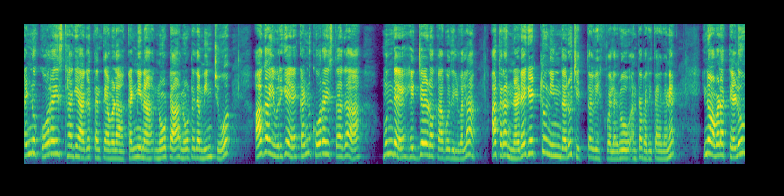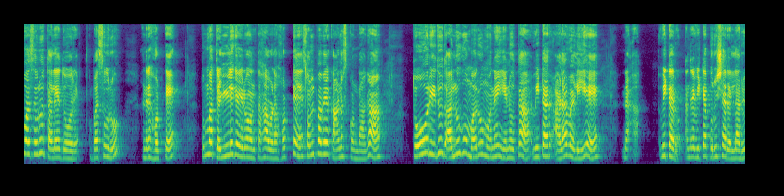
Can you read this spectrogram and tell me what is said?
ಕಣ್ಣು ಕೋರೈಸ್ದ ಹಾಗೆ ಆಗತ್ತಂತೆ ಅವಳ ಕಣ್ಣಿನ ನೋಟ, ನೋಟದ ಮಿಂಚು. ಆಗ ಇವರಿಗೆ ಕಣ್ಣು ಕೋರೈಸಿದಾಗ ಮುಂದೆ ಹೆಜ್ಜೆ ಇಡೋಕ್ಕಾಗೋದಿಲ್ವಲ್ಲ ಆ ಥರ ನಡೆಗೆಟ್ಟು ನಿಂದರು ಚಿತ್ತವಿಹ್ವಲರು ಅಂತ ಬರಿತಾ ಇದ್ದಾನೆ. ಇನ್ನು ಅವಳ ತೆಳುವಸರು ತಲೆದೋರೆ ಬಸುರು ಅಂದರೆ ಹೊಟ್ಟೆ. ತುಂಬ ತೆಳ್ಳಿಗೆ ಇರುವಂತಹ ಅವಳ ಹೊಟ್ಟೆ ಸ್ವಲ್ಪವೇ ಕಾಣಿಸ್ಕೊಂಡಾಗ ತೋರಿದು ಅಲುಗು ಮರುಮೊನೆ ಎನ್ನುತ್ತ ವಿಟರ್ ಅಳವಳಿಯೇ ವಿಟರು ಅಂದರೆ ವಿಟ ಪುರುಷರೆಲ್ಲರೂ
